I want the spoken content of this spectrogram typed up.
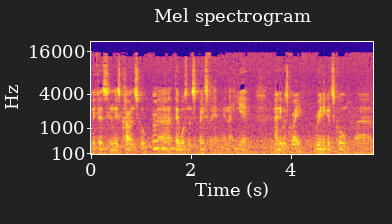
because in his current school uh, Mhm. there wasn't space for him in that year, and it was great. Really good school, um,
